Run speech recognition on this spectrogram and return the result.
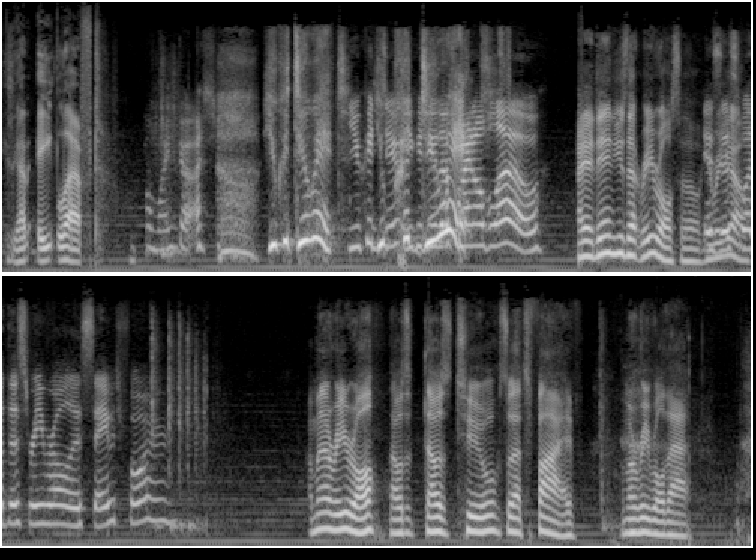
He's got eight left. Oh my gosh. You could do it. You could You do could you could do do, the it. final blow. I didn't use that reroll, so here Is we this go. what this reroll is saved for? I'm gonna reroll. That was that was two, so that's five. I'm gonna reroll that.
